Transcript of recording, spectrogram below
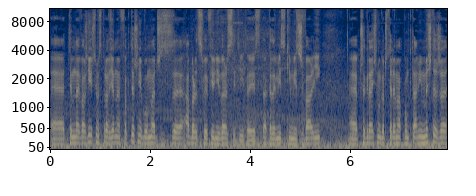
E, Tym najważniejszym sprawdzianem faktycznie był mecz z Aberystwyth University, to jest akademicki mistrz Walii. E, Przegraliśmy go czterema punktami. Myślę, że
